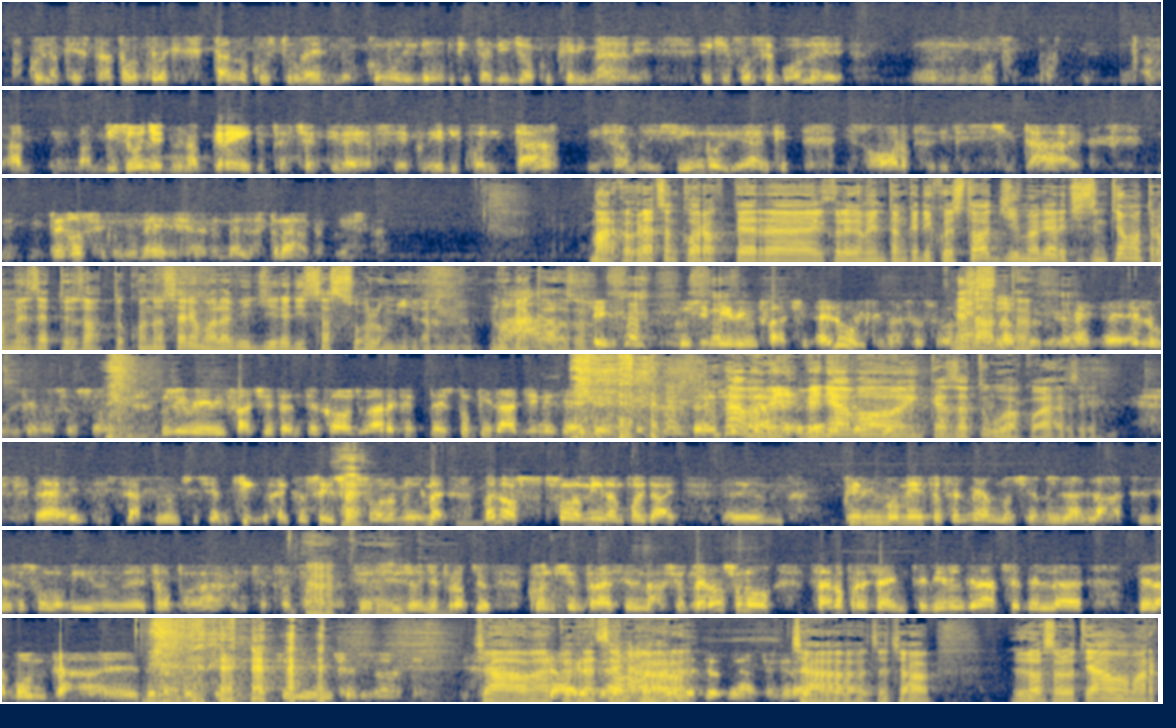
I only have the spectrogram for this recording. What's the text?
a quella che è stata a quella che stanno costruendo, con un'identità di gioco che rimane e che forse vuole, um, ha, ha, bisogno di un upgrade per certi versi ecco, e di qualità diciamo, dei singoli e anche di forza, di fisicità, però secondo me è una bella strada questa. Marco, grazie ancora per eh, il collegamento anche di quest'oggi. Magari ci sentiamo tra un mesetto esatto, quando saremo alla vigilia di Sassuolo-Milan. Non a Wow. caso. Sì, così mi rinfacci. È l'ultima Sassuolo. Esatto. No, è, è- l'ultima Sassuolo. Così mi rinfacci tante cose. Guarda che te stupidaggini che hai detto. Eh, No, ma veniamo in casa tua quasi. Eh, chissà che non ci siamo. Sì, è così, Sassuolo Milan. Ma, no, solo Milan poi dai. ehm, per il momento fermiamoci a Milan-Lazio, perché Sassuolo Milan è troppo avanti, è troppo Ok, avanti. Ora ok. bisogna proprio concentrarsi al massimo. Però sono, sarò presente, vi ringrazio della, della bontà e della cortesia che mi riservate. Ciao Marco, Ciao, grazie ragazzi, ancora. buona giornata, grazie. Ciao, ciao, ciao. Lo salutiamo, Marco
